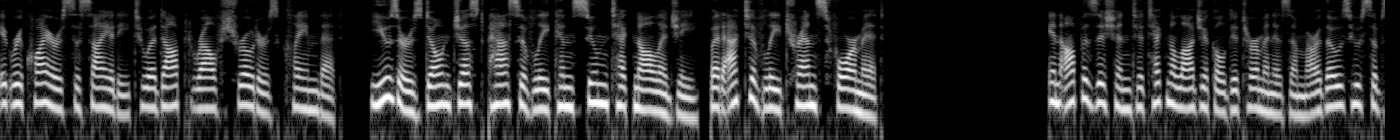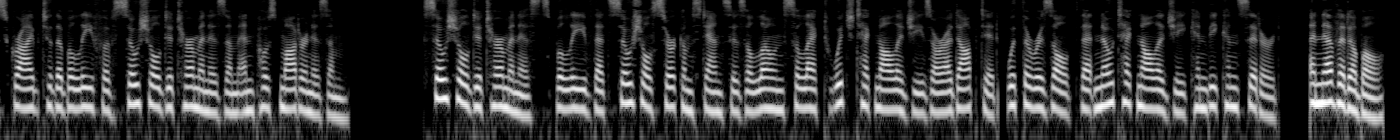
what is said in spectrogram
it requires society to adopt Ralph Schroeder's claim that, "...users don't just passively consume technology, but actively transform it." In opposition to technological determinism are those who subscribe to the belief of social determinism and postmodernism. Social determinists believe that social circumstances alone select which technologies are adopted, with the result that no technology can be considered inevitable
